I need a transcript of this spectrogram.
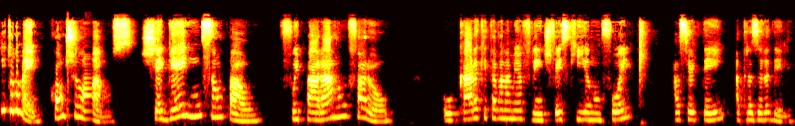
E tudo bem, continuamos. Cheguei em São Paulo, fui parar num farol. O cara que estava na minha frente fez que eu não foi, acertei a traseira dele.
